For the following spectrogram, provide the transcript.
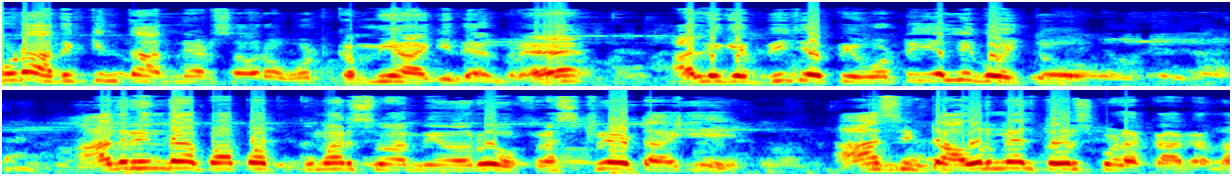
ಕೂಡ ಅದಕ್ಕಿಂತ ಹನ್ನೆರಡು ಸಾವಿರ ಓಟ್ ಕಮ್ಮಿ ಆಗಿದೆ ಅಂದ್ರೆ ಅಲ್ಲಿಗೆ ಬಿಜೆಪಿ ಓಟು ಎಲ್ಲಿಗೋಯ್ತು ಅದರಿಂದ ಪಾಪ ಕುಮಾರಸ್ವಾಮಿ ಅವರು ಫ್ರಸ್ಟ್ರೇಟ್ ಆಗಿ ಆ ಸಿಟ್ಟು ಅವ್ರ ಮೇಲೆ ತೋರಿಸ್ಕೊಳಕ್ ಆಗಲ್ಲ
